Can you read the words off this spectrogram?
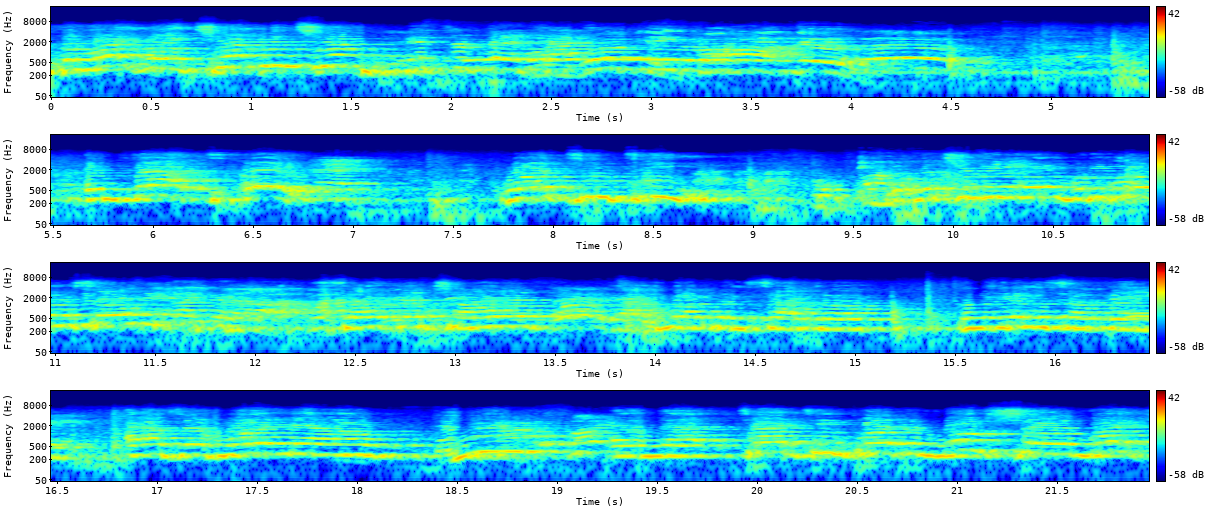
the lightweight championship. Mr. Fantastic is fucking In fact, hey, Y2T. What's your name? What do you call yourself? Psycho Child? You are pretty psycho. Let me tell you something. As of right now, you and that tag team partner, No Show, Mike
